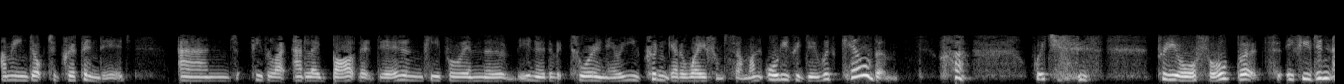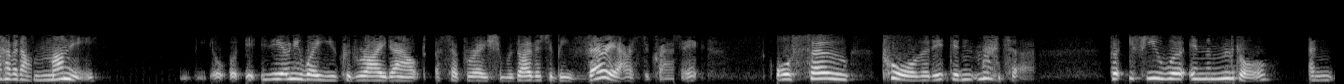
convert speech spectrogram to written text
I mean, Dr. Crippen did, and people like Adelaide Bartlett did, and people in the, you know, the Victorian era, you couldn't get away from someone. All you could do was kill them, which is pretty awful. But if you didn't have enough money the only way you could ride out a separation was either to be very aristocratic or so poor that it didn't matter. But if you were in the middle and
